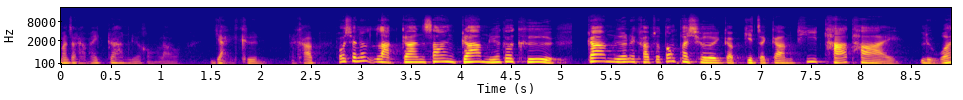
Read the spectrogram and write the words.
มันจะทำให้กล้ามเนื้อของเราใหญ่ขึ้นนะครับ เพราะฉะนั้นหลักการสร้างกล้ามเนื้อก็คือ กล้ามเนื้อนะครับจะต้องเผชิญกับกิจกรรมที่ท้าทายหรือว่า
